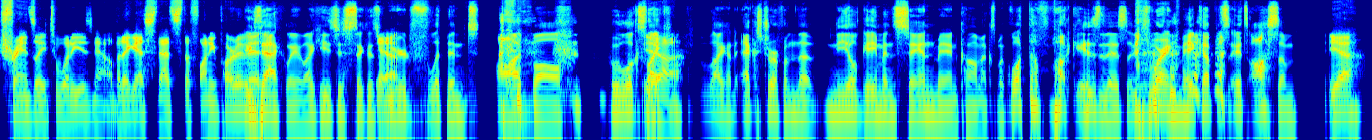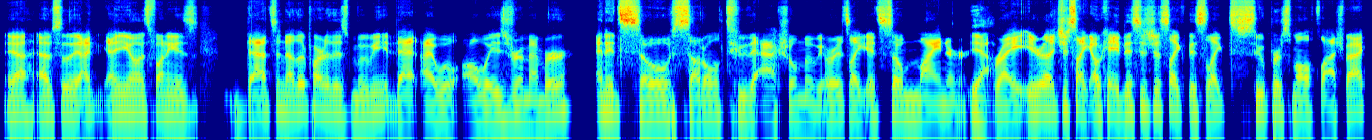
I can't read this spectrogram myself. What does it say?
translate to what he is now. But I guess that's the funny part of it. Exactly. Like he's just like this Yeah. weird, flippant oddball who looks like Yeah. like an extra from the Neil Gaiman Sandman comics. I'm like, what the fuck is this? And he's wearing makeup. It's, it's awesome. Yeah, yeah, absolutely. I and you know what's funny is that's another part of this movie that I will always remember. And it's so subtle to the actual movie, or it's like it's so minor. Yeah. Right. You're like just like, okay, this is just like this like super small flashback.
